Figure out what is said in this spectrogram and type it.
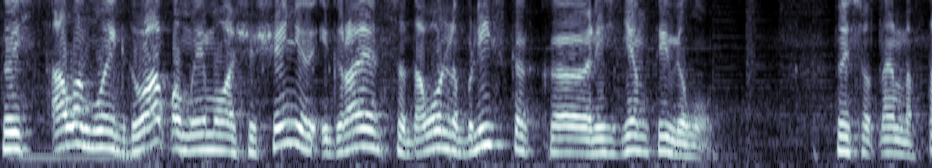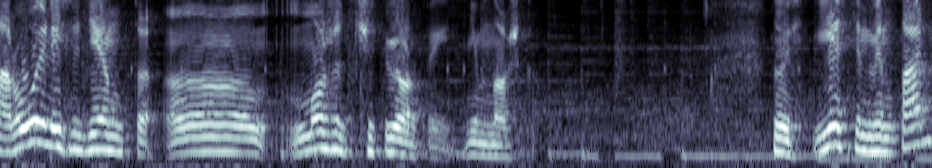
То есть Alan Wake 2, по моему ощущению, играется довольно близко к Resident Evil. То есть, вот, наверное, второй Resident, э, может, четвертый немножко. То есть, есть инвентарь,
